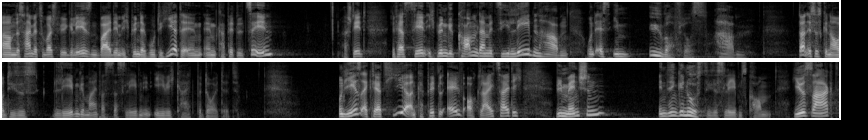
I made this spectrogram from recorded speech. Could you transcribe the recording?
ähm, das haben wir zum Beispiel gelesen bei dem Ich bin der gute Hirte in, in Kapitel 10, da steht in Vers 10, ich bin gekommen, damit sie Leben haben und es im Überfluss haben, dann ist es genau dieses Leben gemeint, was das Leben in Ewigkeit bedeutet. Und Jesus erklärt hier an Kapitel 11 auch gleichzeitig, wie Menschen in den Genuss dieses Lebens kommen. Jesus sagt,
